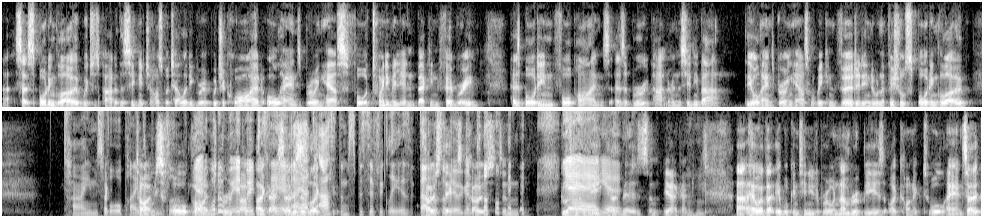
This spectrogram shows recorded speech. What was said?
Uh, so Sporting Globe, which is part of the Signature Hospitality Group, which acquired All Hands Brewing House for 20 million back in February, has bought in Four Pines as a brewery partner in the Sydney Bar. The All Hands Brewing House will be converted into an official Sporting Globe times four pints times brew four club. Yeah, pints what a weird way to Okay, say so it. this I is had like to ask them specifically if that was Coast what they were going to Coast call and it. Guzman Yeah, E. yeah. Gomez and yeah, okay. Uh, however, it will continue to brew a number of beers iconic to All Hands. So,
